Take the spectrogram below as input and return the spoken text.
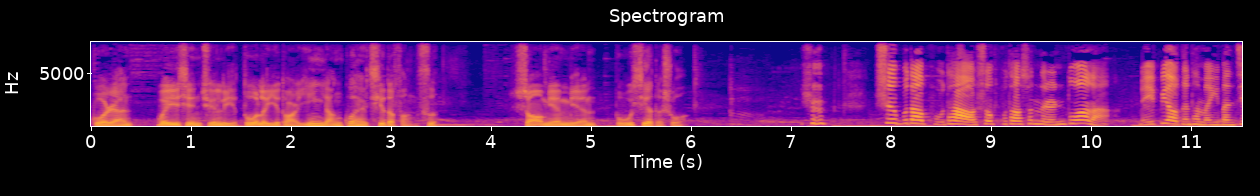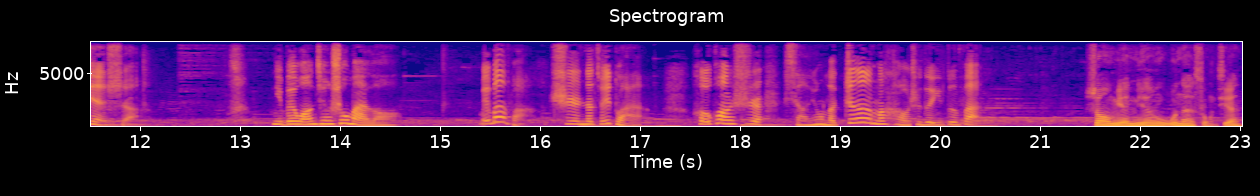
果然，微信群里多了一段阴阳怪气的讽刺。邵绵绵不屑地说。哼，吃不到葡萄说葡萄酸的人多了，没必要跟他们一般见识。你被王静收买了，没办法，吃人的嘴短，何况是享用了这么好吃的一顿饭。邵绵绵无奈耸肩，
